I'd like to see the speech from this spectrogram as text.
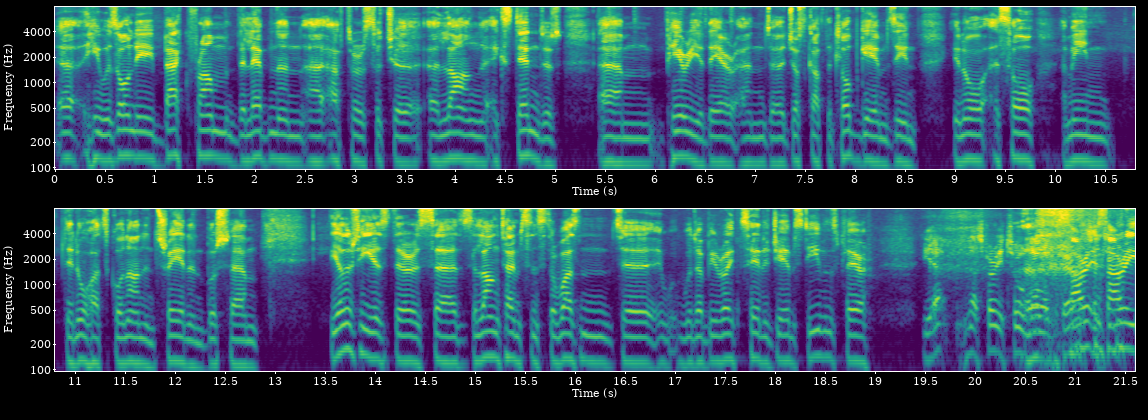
uh he was only back from the Lebanon uh, after such a, a long extended um, period there, and just got the club games in. You know, so I mean, they know what's going on in training, but. Um, the other thing is, there's it's a long time since there wasn't. would I be right to say the James Stephens player? Yeah, that's very true. Uh, sorry, sorry,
